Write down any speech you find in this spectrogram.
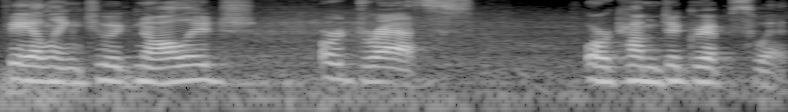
failing to acknowledge or dress or come to grips with.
